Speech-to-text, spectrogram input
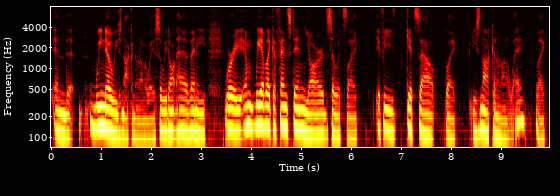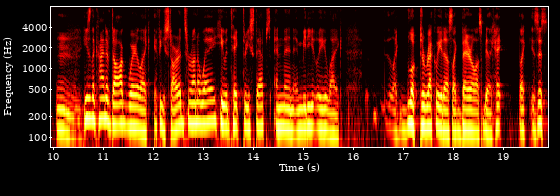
and that we know he's not gonna run away, so we don't have any worry. And we have like a fenced in yard, so it's like if he gets out, like he's not gonna run away. Like Mm. he's the kind of dog where like if he started to run away, he would take three steps and then immediately like like look directly at us, like barrel us, and be like, "Hey, like, is this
